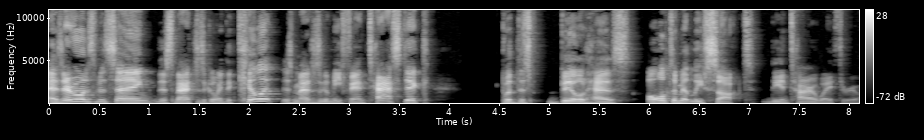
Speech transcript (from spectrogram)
as everyone's been saying, this match is going to kill it. This match is going to be fantastic. But this build has ultimately sucked the entire way through.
